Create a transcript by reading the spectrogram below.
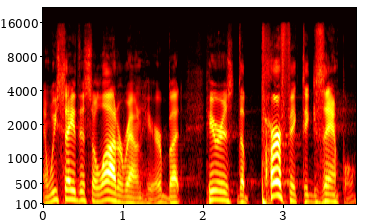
And we say this a lot around here, but here is the perfect example.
